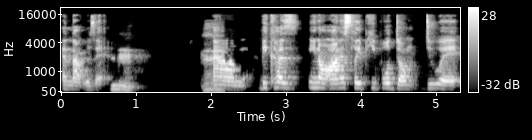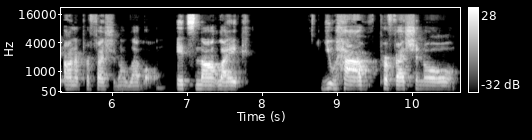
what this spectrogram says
and that was it Mm. Man. um, because you know honestly people don't do it on a professional level it's not like you have professional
